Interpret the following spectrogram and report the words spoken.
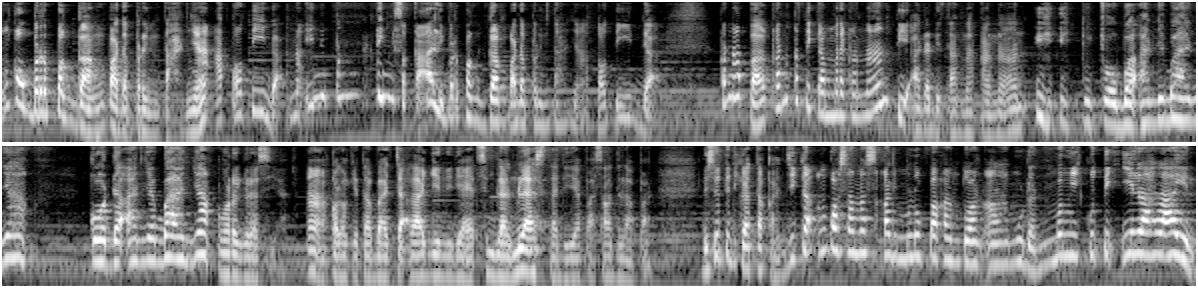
Engkau berpegang pada perintahnya atau tidak. Nah ini penting sekali berpegang pada perintahnya atau tidak. Kenapa? Karena ketika mereka nanti ada di tanah kanan, ih itu cobaannya banyak, godaannya banyak luar Gracia. Nah, kalau kita baca lagi nih di ayat 19 tadi ya pasal 8. Di situ dikatakan, "Jika engkau sama sekali melupakan Tuhan Allahmu dan mengikuti ilah lain,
